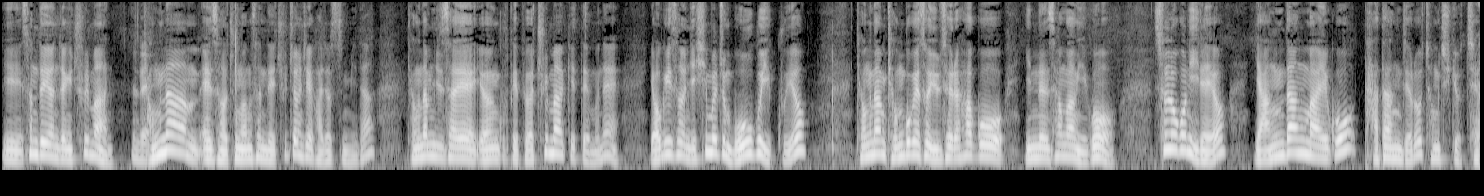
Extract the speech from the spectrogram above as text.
이 선대위원장이 출마한 네. 경남에서 중앙선대에 출정식을 가졌습니다. 경남지사의 여영국 대표가 출마했기 때문에 여기서 이제 힘을 좀 모으고 있고요. 경남 경북에서 유세를 하고 있는 상황이고 슬로건이 이래요. 양당 말고 다당제로 정치 교체.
